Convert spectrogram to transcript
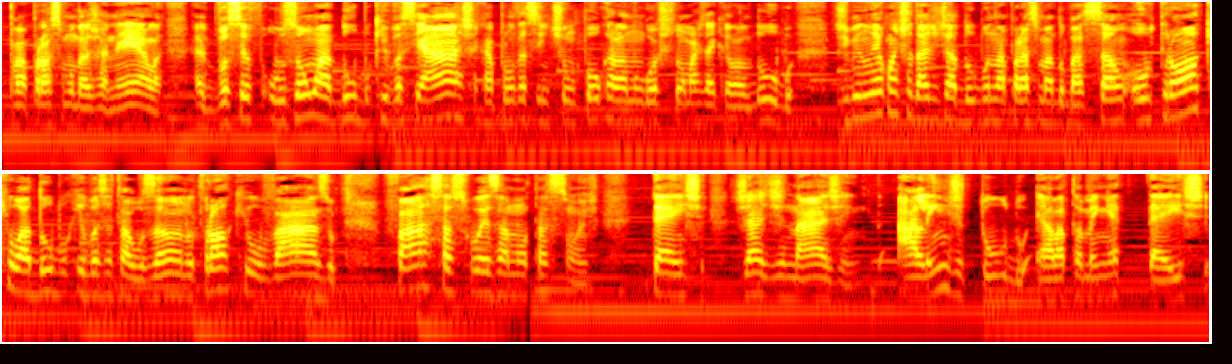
próximo da janela, você usou um adubo que você acha que a planta sentiu um pouco, ela não gostou mais daquele adubo, diminui a quantidade de adubo na próxima adubação ou troque o adubo que você está usando, troque o vaso, faça as suas anotações. Teste, jardinagem, além de tudo, ela também é teste.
